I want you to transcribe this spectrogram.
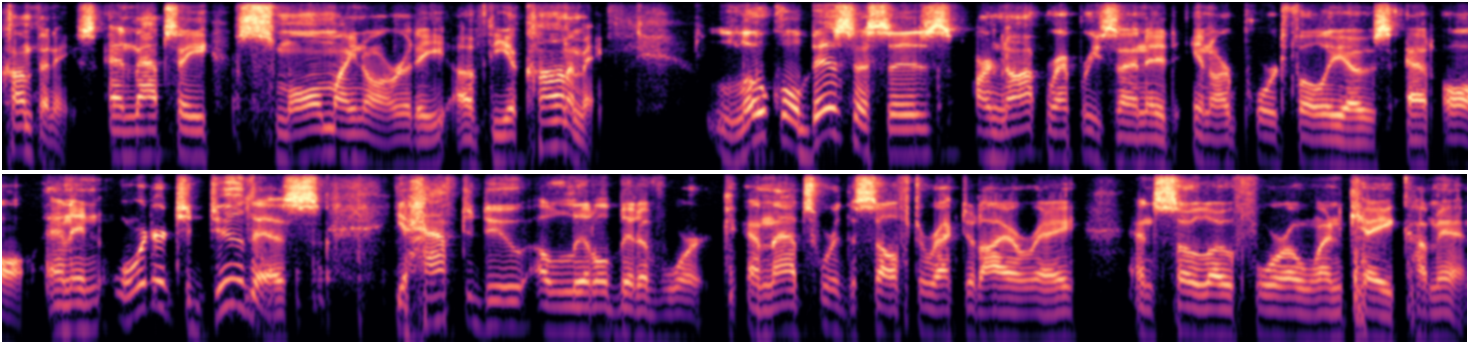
companies. And that's a small minority of the economy local businesses are not represented in our portfolios at all. And in order to do this, you have to do a little bit of work. And that's where the self directed IRA and solo 401k come in.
